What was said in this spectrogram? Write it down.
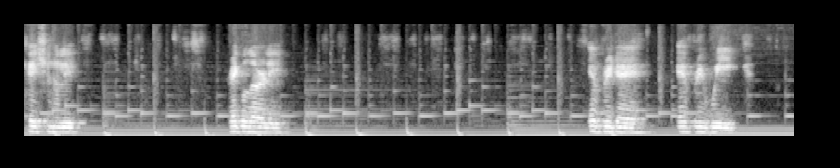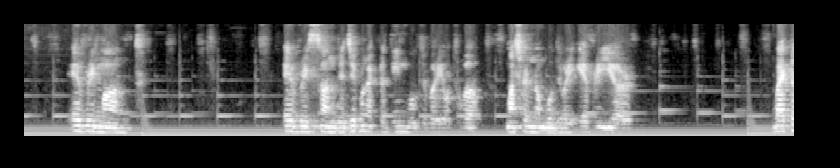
occasionally, regularly, every day, every week, every month, every sunday, যে কোনো একটা দিন বলতে পারি, অথবা মাসের নাম বলতে পারি এভরি ইয়ার বা একটা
